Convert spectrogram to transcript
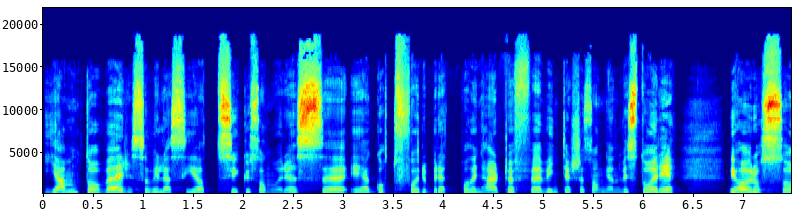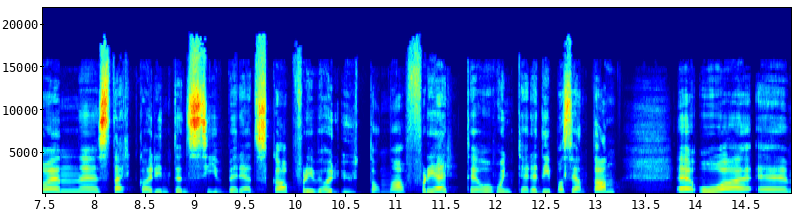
jevnt over så vil jeg si at sykehusene våre eh, er godt forberedt på denne tøffe vintersesongen vi står i. Vi har også en eh, sterkere intensivberedskap, fordi vi har utdanna flere til å håndtere de pasientene. Eh, og eh,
